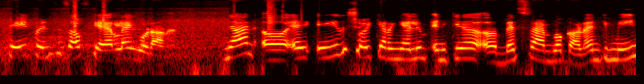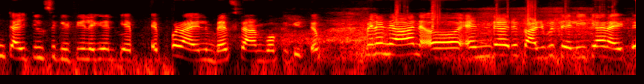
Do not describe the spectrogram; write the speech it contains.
സ്റ്റേറ്റ് പ്രിൻസസ് ഓഫ് കേരളയും കൂടാണ്. ഞാൻ ഏത് ഷോയ്ക്ക് ഇറങ്ങിയാലും എനിക്ക് ബെസ്റ്റ് റാംബോക്ക് ആണ്. എനിക്ക് മെയിൻ ടൈറ്റിൽസ് കിട്ടിയില്ലെങ്കിൽ എനിക്ക് എപ്പോഴായാലും ബെസ്റ്റ് റാംബോക്ക് കിട്ടും. പിന്നെ ഞാൻ എന്റെ ഒരു കഴിവ് തെളിയിക്കാനായിട്ട്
